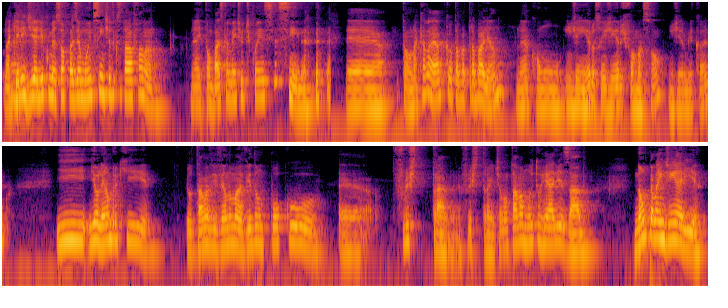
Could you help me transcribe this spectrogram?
Naquele é. dia ali começou a fazer muito sentido o que você estava falando. Né? Então, basicamente, eu te conheci assim, né? É, então, naquela época eu estava trabalhando né, como engenheiro, eu sou engenheiro de formação, engenheiro mecânico, e, e eu lembro que eu estava vivendo uma vida um pouco é, frustrada, né? frustrante. Eu não estava muito realizado. Não pela engenharia,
